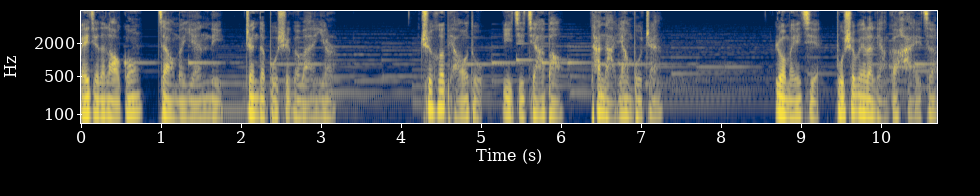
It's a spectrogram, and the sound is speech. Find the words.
梅姐的老公在我们眼里真的不是个玩意儿，吃喝嫖赌以及家暴，他哪样不沾？若梅姐不是为了两个孩子，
